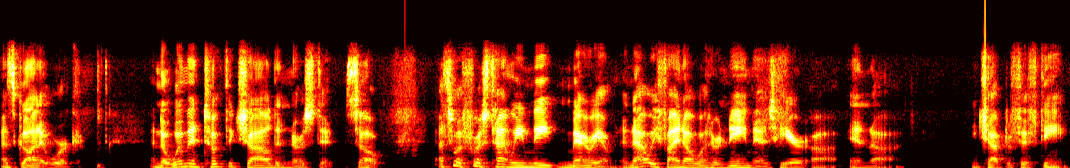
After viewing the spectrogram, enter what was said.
That's God at work. And the women took the child and nursed it. So that's the first time we meet Miriam. And now we find out what her name is here uh, in, uh, in chapter 15.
